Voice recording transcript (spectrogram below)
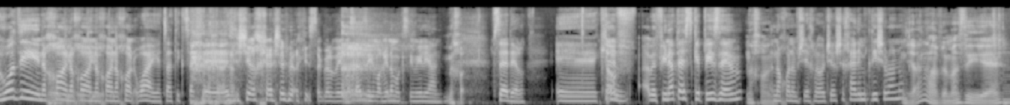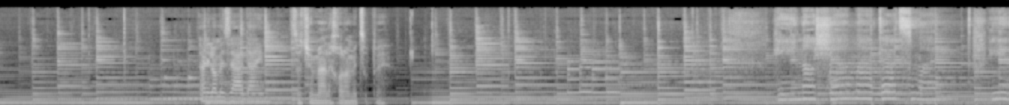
הודי, נכון, הודי, נכון, הודי, נכון, נכון. וואי, יצאתי קצת, אה, איזה שיר אחר של מרגי סגול בהיר, עשה את זה עם מרינה מקסימיליאן. נכון. בסדר. אה, כן, טוב. בפינת האסקפיזם, נכון. אנחנו נמשיך לעוד שיר שחיילים הקדישו לנו. יאללה, ומה זה יהיה? אני לא מזהה עדיין. זאת שמעל לכל המצופה. היא נושמת עצמאית, היא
